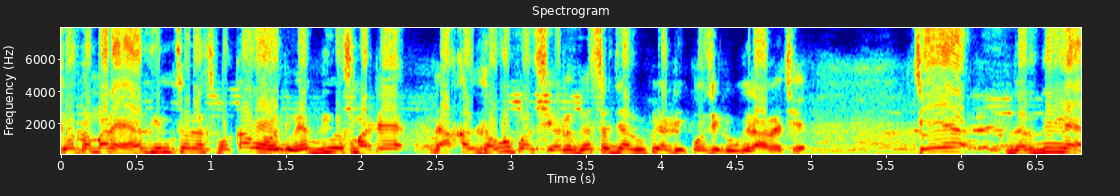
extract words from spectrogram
જો તમારે હેલ્થ ઇન્સ્યોરન્સ પકાવવો હોય તો એક દિવસ માટે દાખલ થવું પડશે અને દસ હજાર રૂપિયા ડિપોઝિટ ઉઘરાવે છે. જે દર્દીને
